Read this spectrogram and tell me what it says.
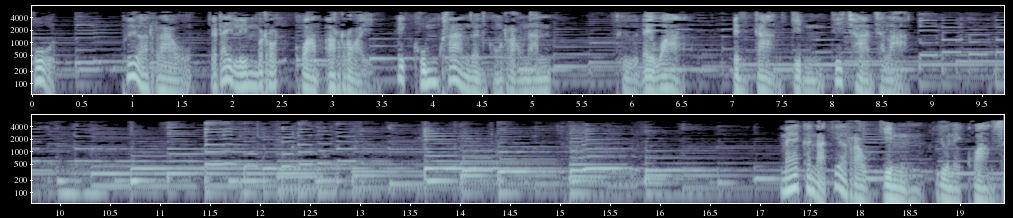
พูด เพื่อเราจะได้ลิ้มรสความอร่อยให้คุ้มค่าเงินของเรานั้น ถือได้ว่าเป็นการกินที่ชาญฉลาดแม้ขณะที่เรากินอยู่ในความส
